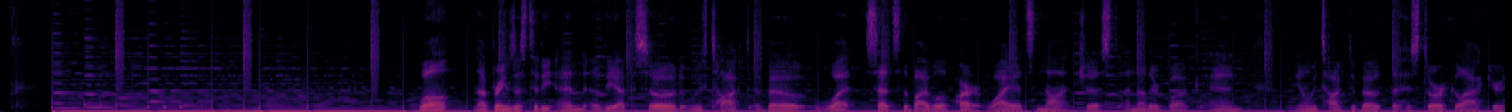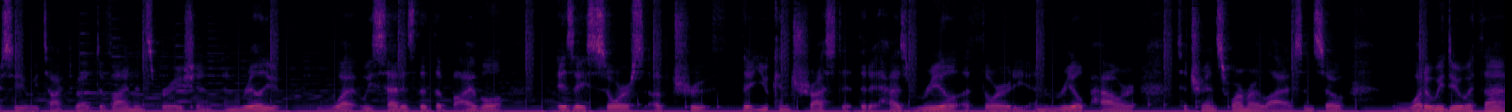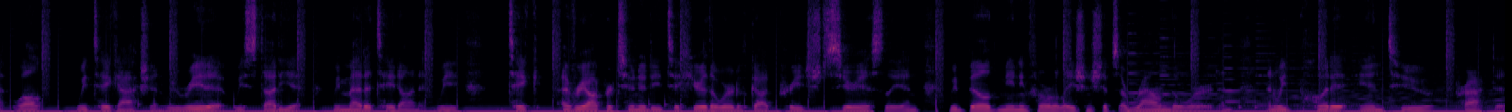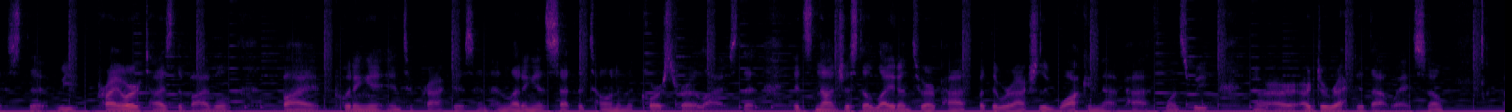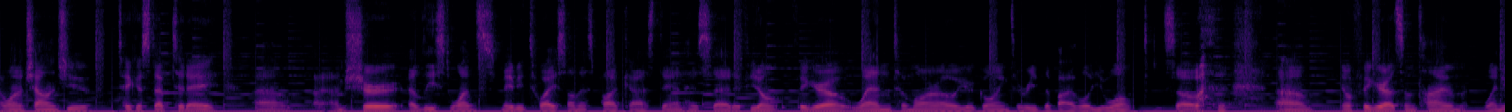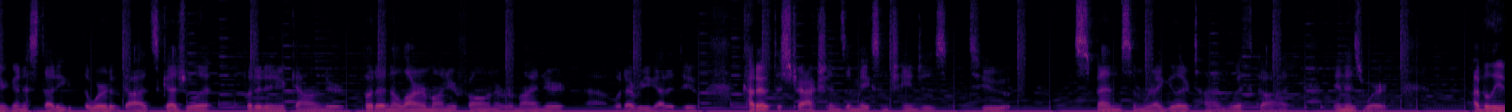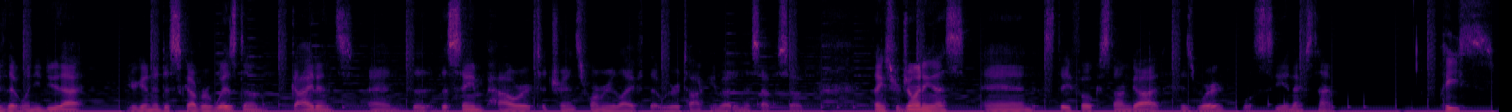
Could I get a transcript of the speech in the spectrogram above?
well that brings us to the end of the episode. We've talked about what sets the Bible apart, why it's not just another book. And, you know, we talked about the historical accuracy, we talked about divine inspiration. And really, what we said is that the Bible is a source of truth, that you can trust it, that it has real authority and real power to transform our lives. And so, what do we do with that? Well, we take action. We read it, we study it, we meditate on it, we take every opportunity to hear the word of God preached seriously and we build meaningful relationships around the word and, and we put it into practice that we prioritize the Bible by putting it into practice and, and letting it set the tone and the course for our lives. That it's not just a light unto our path, but that we're actually walking that path once we you know, are, are directed that way. So I want to challenge you take a step today, Um, I, am sure at least once, maybe twice on this podcast, Dan has said, if you don't figure out when tomorrow you're going to read the Bible, you won't. So, um, you know, figure out some time when you're going to study the Word of God, schedule it, put it in your calendar, put an alarm on your phone, a reminder, uh, whatever you got to do. Cut out distractions and make some changes to spend some regular time with God in His Word. I believe that when you do that, you're going to discover wisdom, guidance, and the, the same power to transform your life that we were talking about in this episode. Thanks for joining us and stay focused on God, His Word. We'll see you next time. Peace.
